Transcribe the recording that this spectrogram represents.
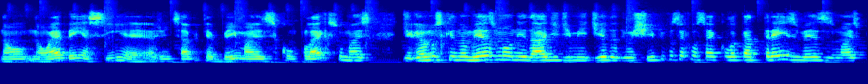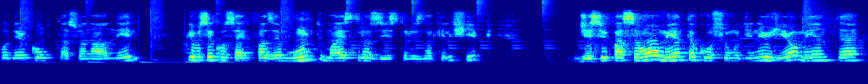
não, não é bem assim, é, a gente sabe que é bem mais complexo, mas Digamos que na mesma unidade de medida de um chip, você consegue colocar três vezes mais poder computacional nele, porque você consegue fazer muito mais transistores naquele chip. Dissipação aumenta, consumo de energia aumenta,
